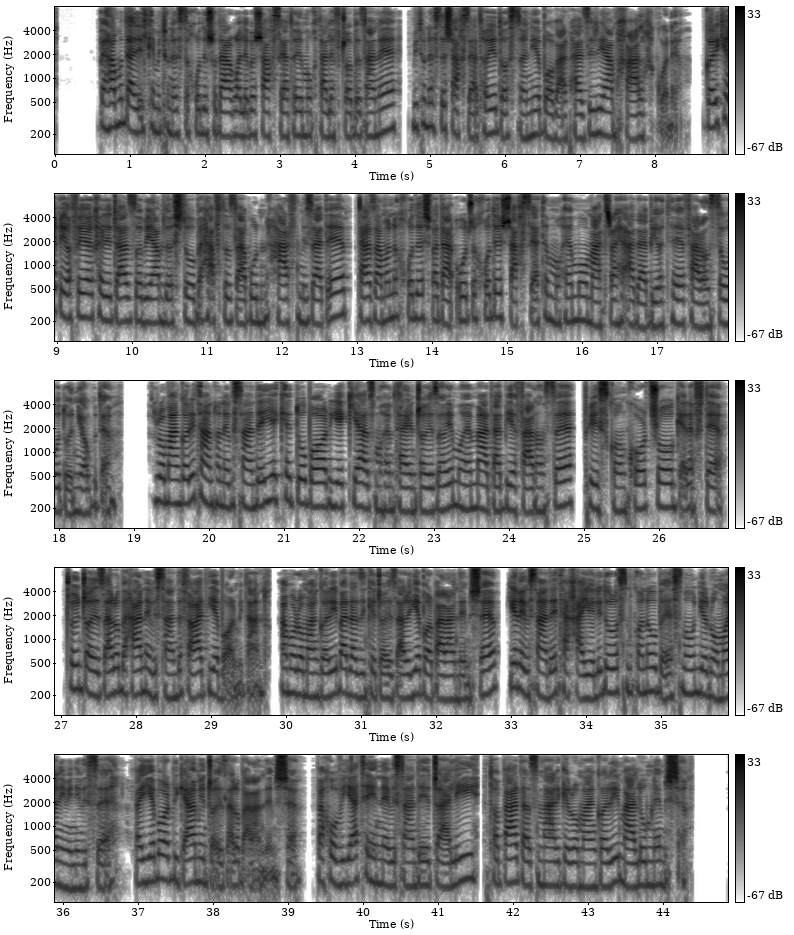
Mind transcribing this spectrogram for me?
به همون دلیل که می‌تونسته خودش رو در قالب شخصیت های مختلف جا بزنه می‌تونسته شخصیت های داستانی باورپذیری هم خلق کنه. گاری که قیافه خیلی جذابی هم داشته و به هفت زبون حرف می‌زده در زمان خودش و در اوج خودش شخصیت مهم و مطرح ادبیات فرانسه و دنیا بوده. رومن گاری تنها نویسنده که دو بار یکی از مهمترین جایزه های مهم ادبی فرانسه Prix Goncourt رو گرفته. چون این جایزه رو به هر نویسنده فقط یه بار میدن. اما رومن گاری بعد از اینکه جایزه رو یه بار برنده میشه یه نویسنده تخیلی درست می‌کنه و به اسم اون یه رمانی می‌نویسه. و یه بار دیگه هم این جایزه رو برنده میشه. و هویت این نویسنده جلی تا بعد از مرگ رومنگاری معلوم نمیشه.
